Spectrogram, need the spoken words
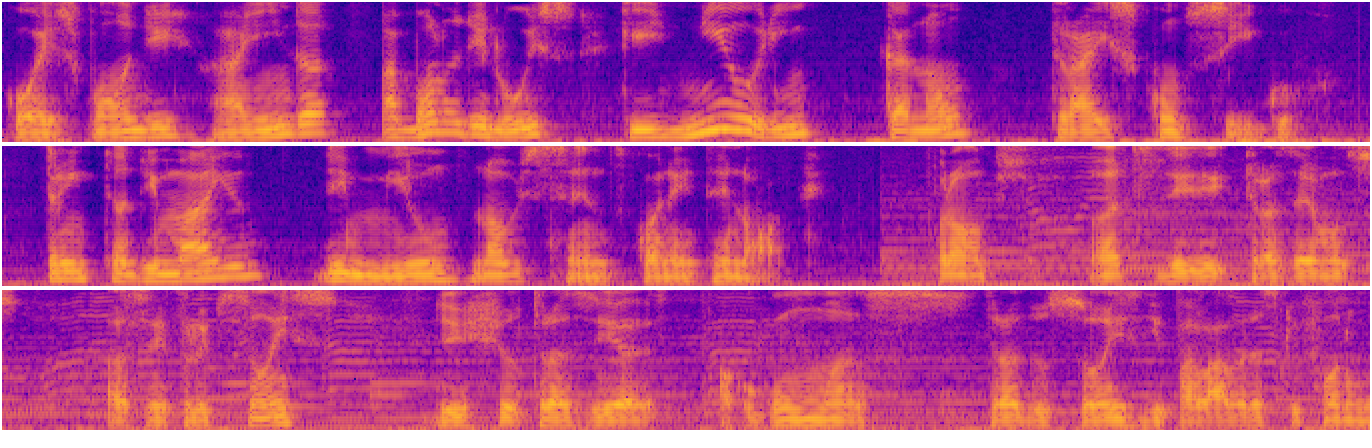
Corresponde ainda à bola de luz que Niorin Canon traz consigo. 30 de maio de 1949. Pronto, antes de trazermos as reflexões, deixa eu trazer algumas traduções de palavras que foram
